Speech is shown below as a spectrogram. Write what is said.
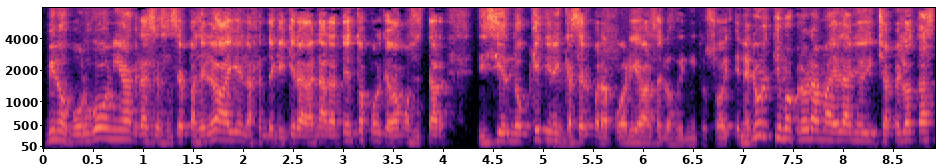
Vinos Borgoña, gracias a Cepas del Valle, la gente que quiera ganar, atentos porque vamos a estar diciendo qué tienen que hacer para poder llevarse los vinitos hoy. En el último programa del año de hincha pelotas,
